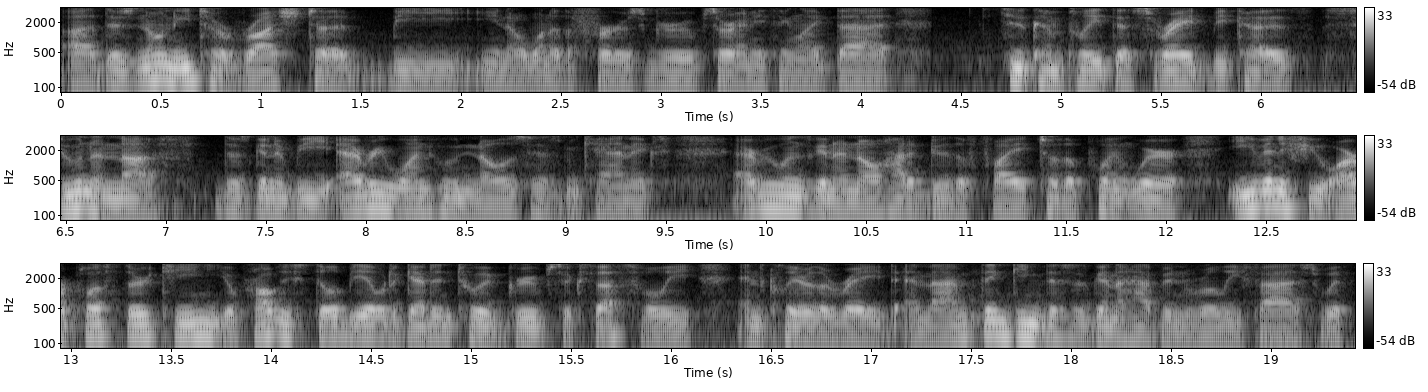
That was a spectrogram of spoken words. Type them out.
Uh, there's no need to rush to be you know one of the first groups or anything like that to complete this raid because soon enough there's going to be everyone who knows his mechanics. Everyone's going to know how to do the fight to the point where even if you are plus 13 you'll probably still be able to get into a group successfully and clear the raid. And i'm thinking this is going to happen really fast with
